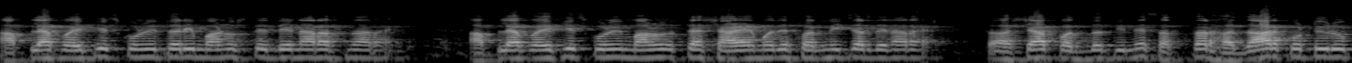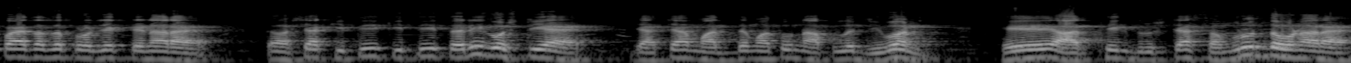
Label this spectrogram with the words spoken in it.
आपल्यापैकीच कोणीतरी माणूस ते देणार असणार आहे. आपल्यापैकीच कोणी माणूस त्या शाळेमध्ये फर्निचर देणार आहे तर अशा पद्धतीने सत्तर हजार कोटी रुपयाचा जर प्रोजेक्ट येणार आहे तर अशा किती कितीतरी गोष्टी आहे ज्याच्या माध्यमातून आपलं जीवन हे आर्थिकदृष्ट्या समृद्ध होणार आहे.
